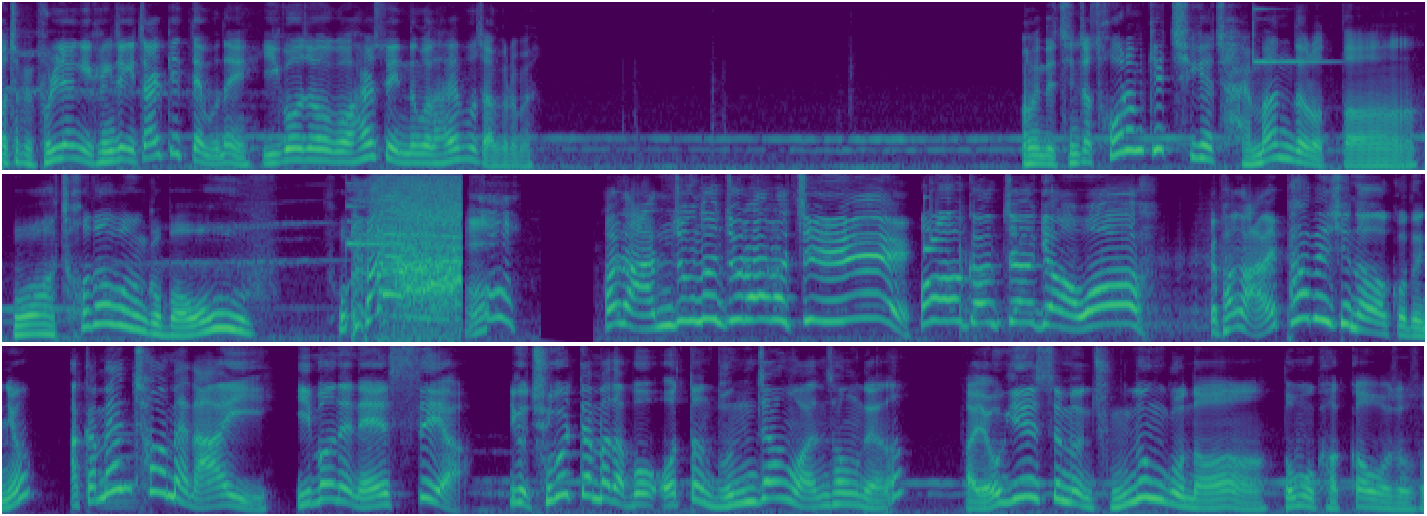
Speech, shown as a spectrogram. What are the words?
어차피 분량이 굉장히 짧기 때문에 이거저거 할 수 있는 거 다 해보자 그러면. 어 근데 진짜 소름 끼치게 잘 만들었다. 와 쳐다보는 거봐. 오우 소... 아! 아나 안 죽는 줄 알았지! 아 깜짝이야. 와. 방금 알파벳이 나왔거든요 아까 맨 처음엔 I 이번엔 S야 이거 죽을 때마다 뭐 어떤 문장 완성되나? 아 여기 있으면 죽는구나 너무 가까워져서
